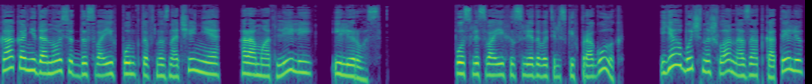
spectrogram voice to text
как они доносят до своих пунктов назначения аромат лилий или роз. После своих исследовательских прогулок я обычно шла назад к отелю,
